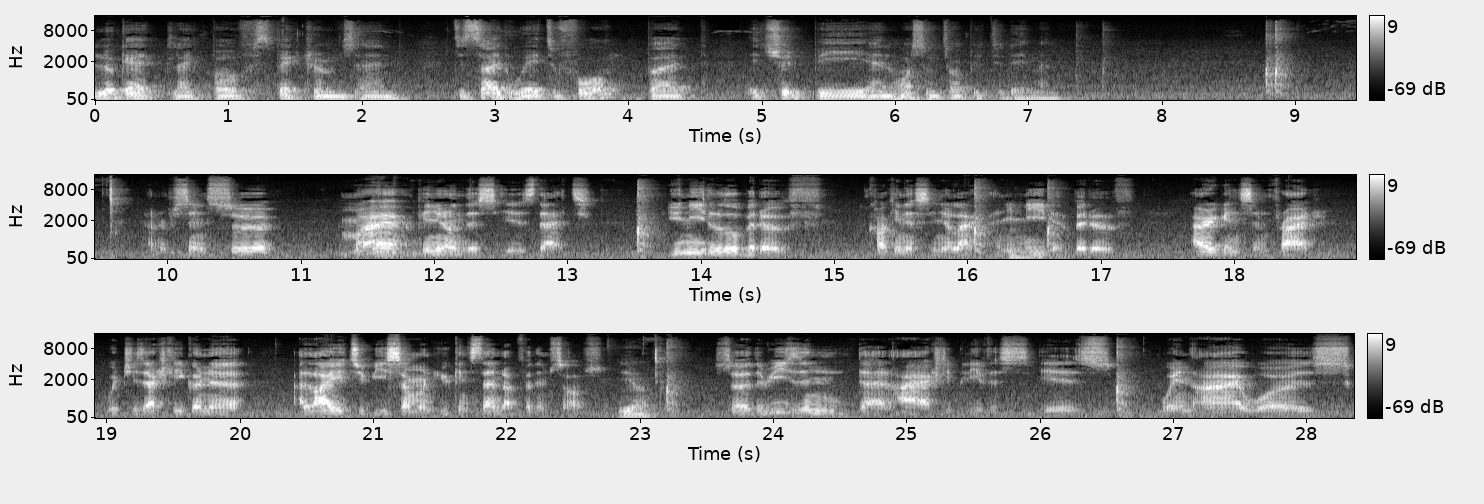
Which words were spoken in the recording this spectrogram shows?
look at like both spectrums and decide where to fall, but it should be an awesome topic today, man. Hundred percent. So, my opinion on this is that you need a little bit of cockiness in your life, and you need a bit of arrogance and pride, which is actually gonna allow you to be someone who can stand up for themselves. Yeah. So the reason that I actually believe this is when I was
